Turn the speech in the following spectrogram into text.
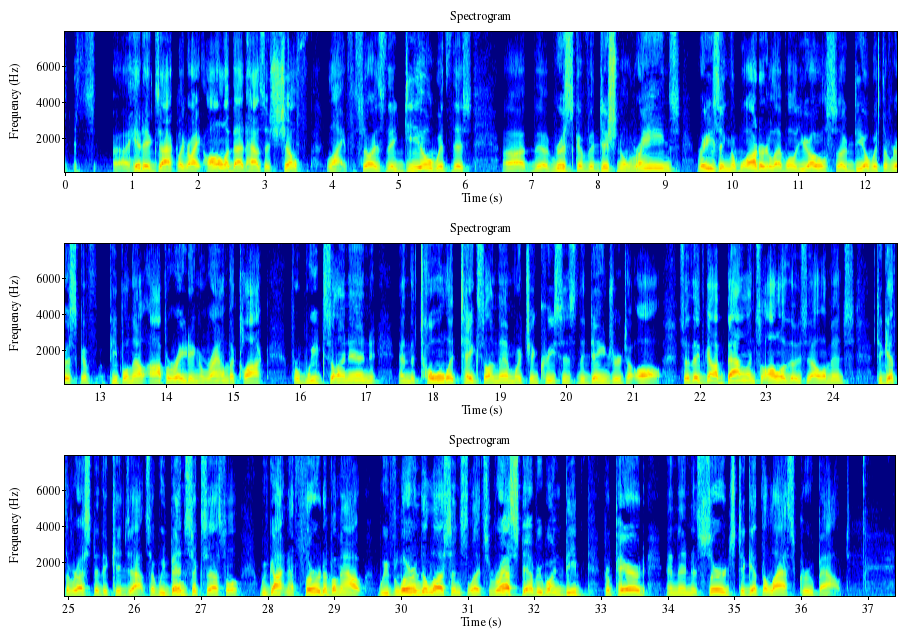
uh, hit exactly right. All of that has a shelf life. So as they deal with this, uh, the risk of additional rains, raising the water level, you also deal with the risk of people now operating around the clock for weeks on end and the toll it takes on them, which increases the danger to all. So they've got to balance all of those elements to get the rest of the kids out. So we've been successful. We've gotten a third of them out. We've learned the lessons. Let's rest everyone, be prepared, and then surge to get the last group out.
